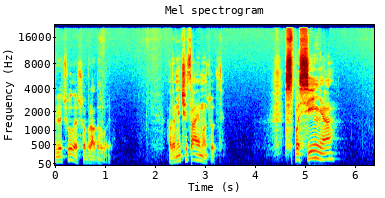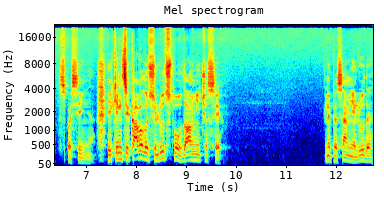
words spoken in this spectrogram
Ви чули, що брат говорив? Але ми читаємо тут. Спасіння, спасіння, яким цікавилось людство в давні часи. Неписемні люди,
